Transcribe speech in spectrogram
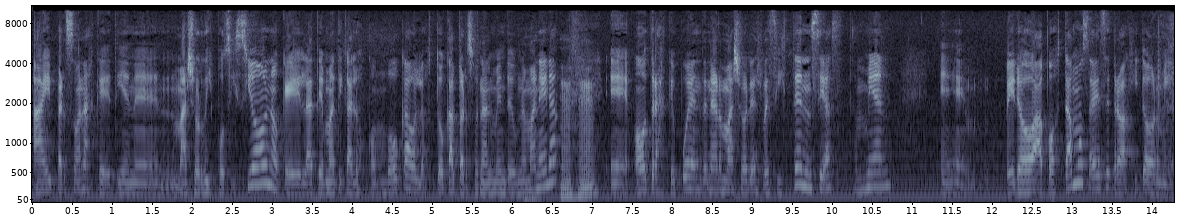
hay personas que tienen mayor disposición o que la temática los convoca o los toca personalmente de una manera, eh, otras que pueden tener mayores resistencias también, eh, pero apostamos a ese trabajito de hormiga.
